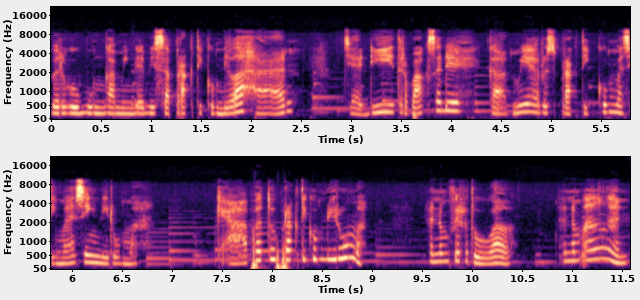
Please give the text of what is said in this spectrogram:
berhubung kami nggak bisa praktikum di lahan, jadi terpaksa deh kami harus praktikum masing-masing di rumah. Kayak apa tuh praktikum di rumah? Nanam virtual, nanam angan,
